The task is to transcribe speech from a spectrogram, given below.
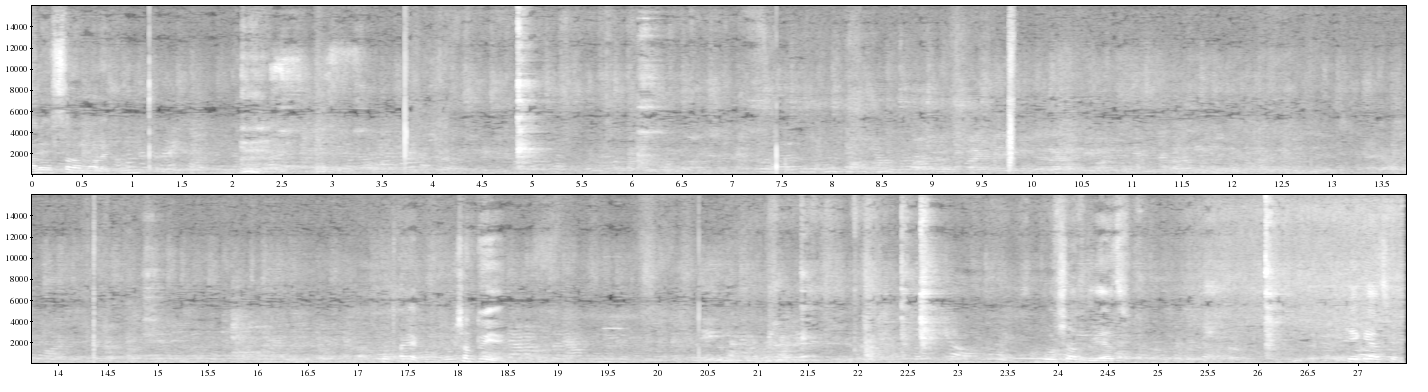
Hello আসসালামু আলাইকুম। কোথায় এখন? গুলশান দুয়ে? আছে। কে কে আছেন?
